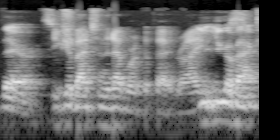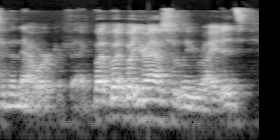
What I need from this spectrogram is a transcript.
there. So you go back to the network effect, right? You, you go back to the network effect. But but but you're absolutely right. It's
